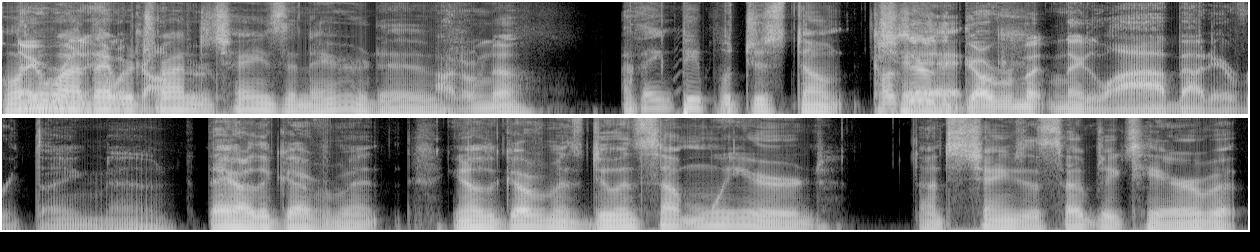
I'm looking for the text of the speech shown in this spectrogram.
I wonder They why they were trying to change the narrative. I don't know I think people just don't because they're the government and they lie about everything, man. They are the government. You know, the government's doing something weird. Not to change the subject here, but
